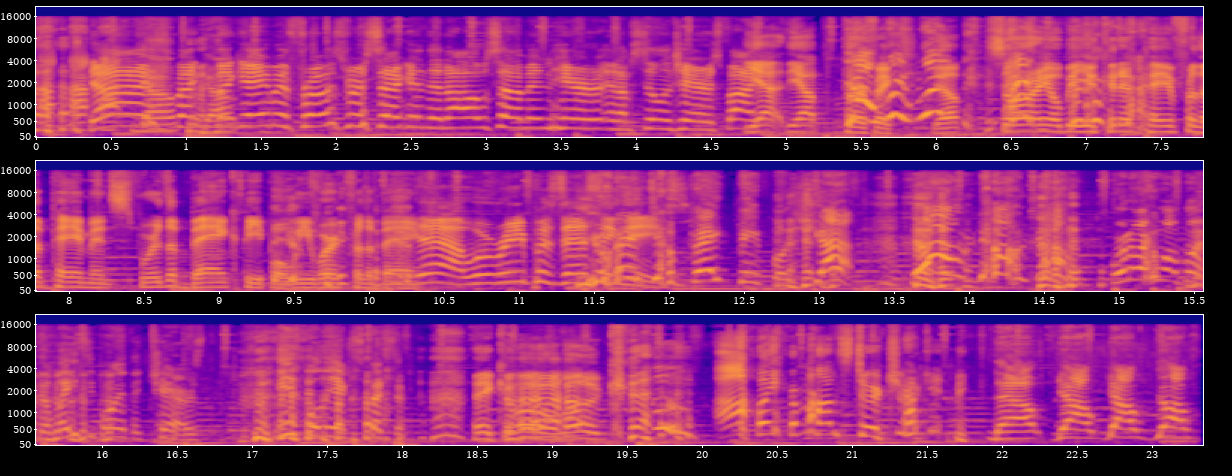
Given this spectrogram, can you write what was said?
uh, Guys, no, my, no. my game it froze for a second, then all of a sudden I'm in here and I'm still in chairs. Bye. Yeah, yep, perfect. wait. Yep. Sorry, Obi, you couldn't pay for the payments. We're the bank people. We work for the bank. Yeah, we're You repossessing hate these. to beg people. Shut up. No, no, no. Where do I want more? The lazy boy at the chairs. Equally expensive. Hey, come on, look. oh, your monster truck hit me. No, no, no, no,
